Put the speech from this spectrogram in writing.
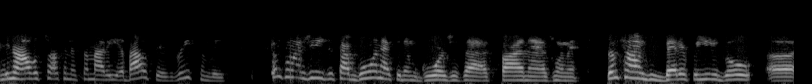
you know, I was talking to somebody about this recently. Sometimes you need to stop going after them gorgeous ass, fine ass women. Sometimes it's better for you to go uh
